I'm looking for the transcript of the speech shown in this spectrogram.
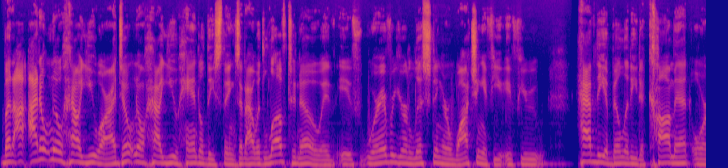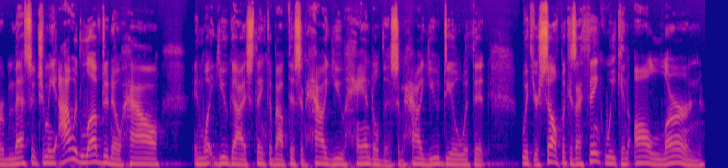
But I, I, don't know how you are. I don't know how you handle these things, and I would love to know if, if wherever you're listening or watching, if you if you have the ability to comment or message me, I would love to know how and what you guys think about this and how you handle this and how you deal with it with yourself, because I think we can all learn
